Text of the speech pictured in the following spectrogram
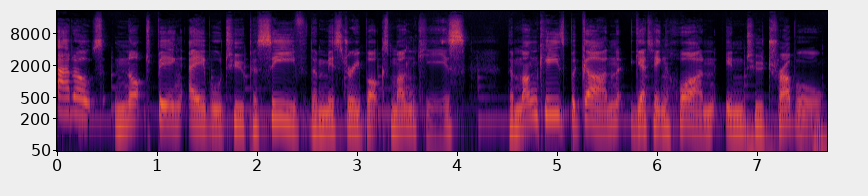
adults not being able to perceive the mystery box monkeys, the monkeys begun getting Juan into trouble.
